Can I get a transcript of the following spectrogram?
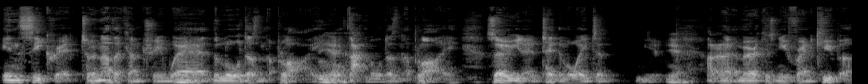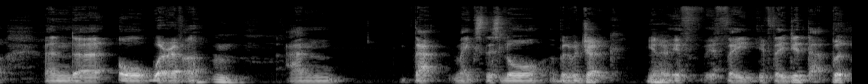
in secret to another country where the law doesn't apply, or that law doesn't apply. So you know, take them away to you know, Yeah. I don't know America's new friend Cuba, and uh, or wherever, Mm. and that makes this law a bit of a joke. You know, if if they if they did that, but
